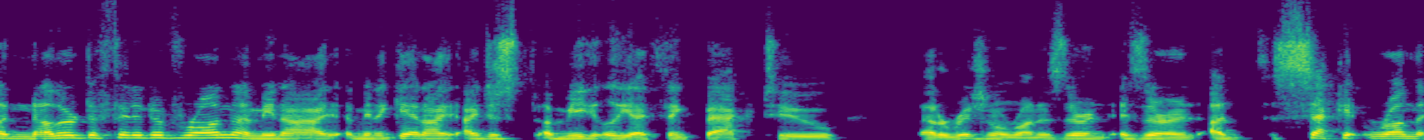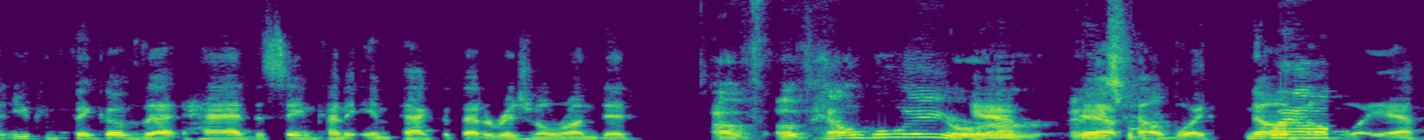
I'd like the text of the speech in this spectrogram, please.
another definitive run i mean i i mean again I, I just immediately i think back to that original run is there is there a, second run that you can think of that had the same kind of impact that that original run did Of of Hellboy or Yeah. yeah of- hellboy no Well- hellboy yeah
